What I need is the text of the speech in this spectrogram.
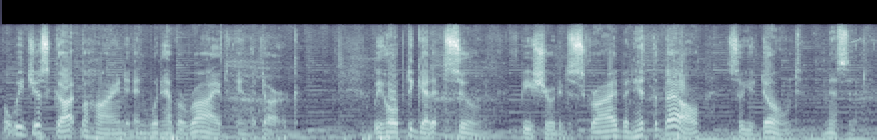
but we just got behind and would have arrived in the dark. We hope to get it soon. Be sure to subscribe and hit the bell so you don't miss it.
